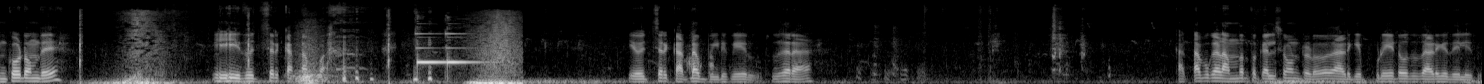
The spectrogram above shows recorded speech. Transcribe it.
ఇంకోటి ఉంది. ఇది వచ్చారు కట్టప్ప. ఇది వచ్చారు కట్టప్ప ఇది పేరు. చూసారా? కట్టప్ప గాడు అందరితో కలిసి ఉంటాడు. ఆడికి ఎప్పుడు ఏట్ అవుతుందో ఆడికే తెలియదు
